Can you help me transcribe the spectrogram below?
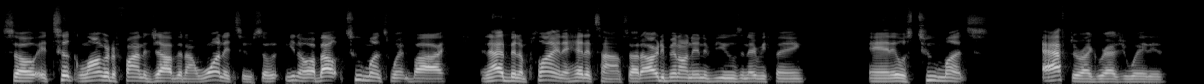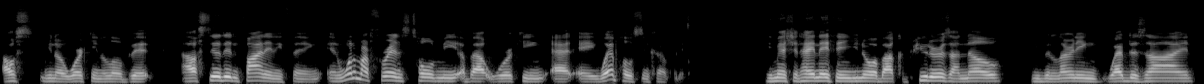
So it took longer to find a job than I wanted to. So, you know, about two months went by, and I had been applying ahead of time. So I'd already been on interviews and everything. And it was two months after I graduated I was, you know, working a little bit. I still didn't find anything. And one of my friends told me about working at a web hosting company. He mentioned, hey, Nathan, you know about computers. I know you've been learning web design.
